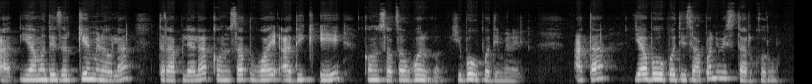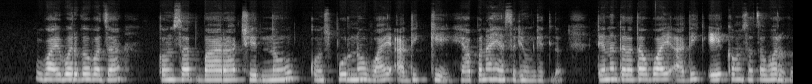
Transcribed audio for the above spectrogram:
आ यामध्ये जर के मिळवला तर आपल्याला कंसात वाय अधिक ए कंसाचा वर्ग ही बहुपदी मिळेल. आता या बहुपदीचा आपण विस्तार करू. वाय वर्ग वजा कंसात बारा छेद नऊ कंस पूर्ण वाय अधिक के हे आपण आहे असं लिहून घेतलं. त्यानंतर आता वाय अधिक ए कंसाचा वर्ग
